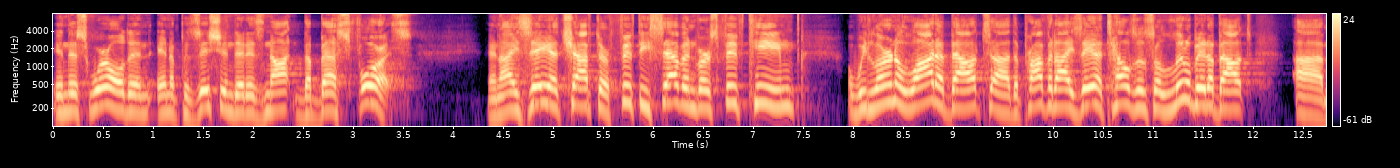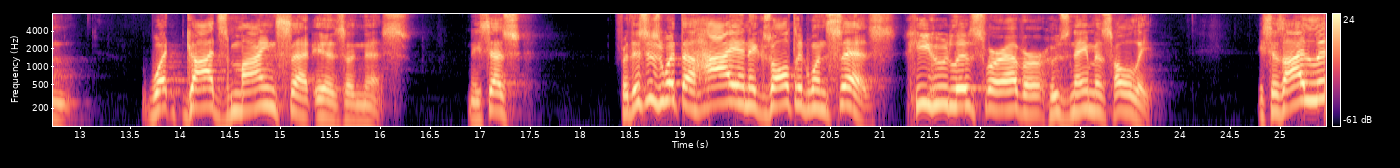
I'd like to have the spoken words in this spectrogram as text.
in this world in, in a position that is not the best for us. In Isaiah chapter 57, verse 15, we learn a lot about uh, the prophet Isaiah tells us a little bit about um, what God's mindset is in this. And he says, For this is what the high and exalted one says, He who lives forever, whose name is holy. He says, I live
